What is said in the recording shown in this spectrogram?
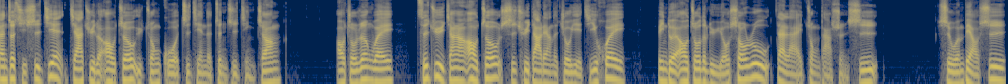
但这起事件加剧了澳洲与中国之间的政治紧张。澳洲认为此举将让澳洲失去大量的就业机会，并对澳洲的旅游收入带来重大损失。史文表示，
